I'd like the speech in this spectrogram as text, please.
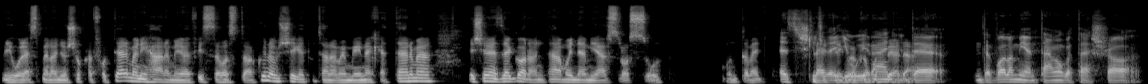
jó lesz, mert nagyon sokat fog termelni, három évet visszahozta a különbséget, utána meg még neked termel, és én ezzel garantálom, hogy nem jársz rosszul. Mondtam egy Ez is lehet egy jó irány, példát. de de valamilyen támogatásra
